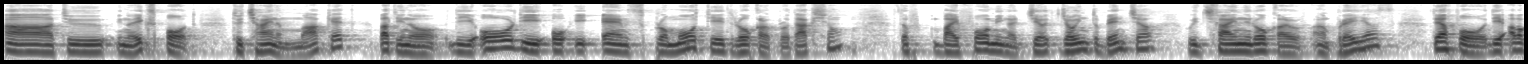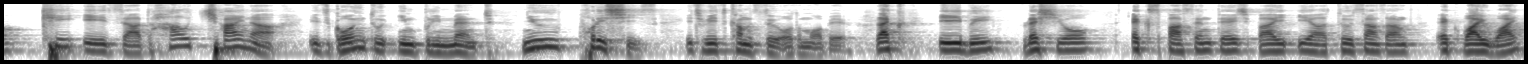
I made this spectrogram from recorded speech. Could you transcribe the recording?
uh, to you know export to China market, but you know, the all the OEMs promoted local production so by forming a jo- joint venture with Chinese local uh, players. Therefore, the, our key is that how China is going to implement new policies if it comes to automobile, like EV ratio X percentage by year 2000 XYY.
